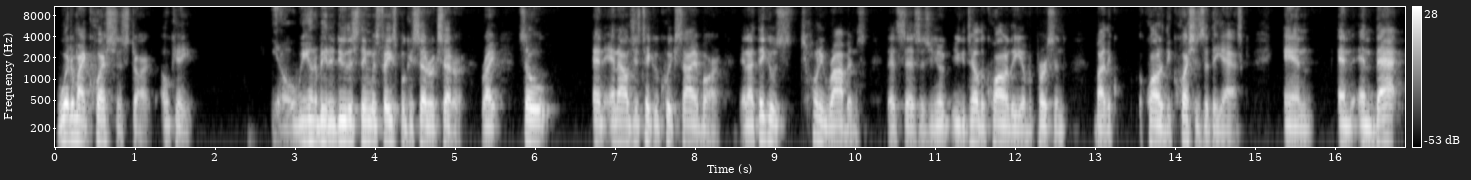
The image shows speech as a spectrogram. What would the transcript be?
where do my questions start? Okay you know, are we going to be able to do this thing with Facebook, et cetera, et cetera, right? So, and and I'll just take a quick sidebar. And I think it was Tony Robbins that says, is you know, you can tell the quality of a person by the quality of the questions that they ask, and and and that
